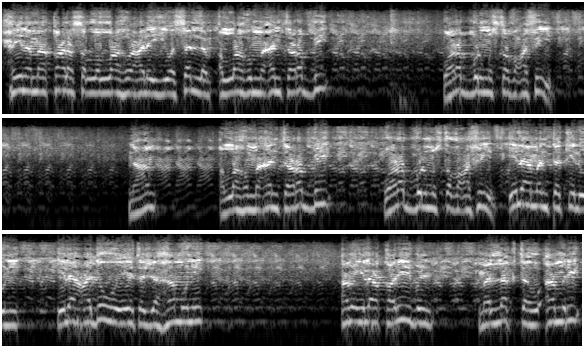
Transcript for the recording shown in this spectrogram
حينما قال صلى الله عليه وسلم اللهم أنت ربي ورب المستضعفين. نعم. اللهم أنت ربي ورب المستضعفين إلى من تكلني؟ إلى عدو يتجهمني؟ أم إلى قريب ملكته أمري؟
